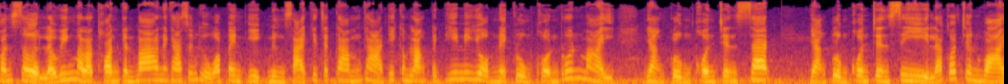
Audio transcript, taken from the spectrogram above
คอนเสิร์ตและวิ่งมาราธอนกันบ้างนะคะ ซึ่งถือว่าเป็นอีกหนึ่งสายกิจกรรมค่ะ ที่กำลังเป็นที่นิยมในกลุ่มคนรุ่นใหม่ อย่างกลุ่มคน Gen Z อย่างกลุ่มคน Gen Z และก็ Gen Y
